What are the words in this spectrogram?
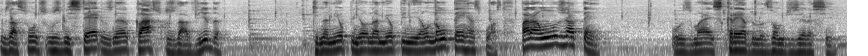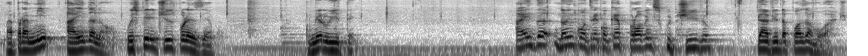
os assuntos, os mistérios, né, clássicos da vida, que na minha opinião, na minha opinião, não tem resposta. Para uns já tem, os mais crédulos, vamos dizer assim, mas para mim ainda não. O espiritismo, por exemplo, primeiro item, ainda não encontrei qualquer prova indiscutível da vida após a morte.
